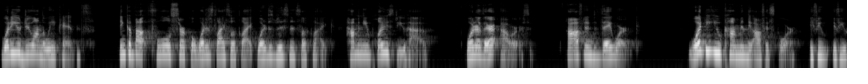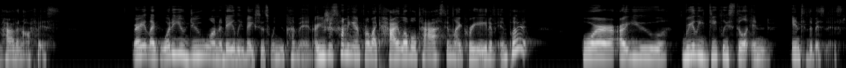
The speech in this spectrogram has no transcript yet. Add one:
What do you do on the weekends? Think about full circle. What does life look like? What does business look like? How many employees do you have? What are their hours? How often do they work? What do you come in the office for if you if you have an office? Right? Like, what do you do on a daily basis when you come in? Are you just coming in for like high level tasks and like creative input? Or are you really deeply still in into the business?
